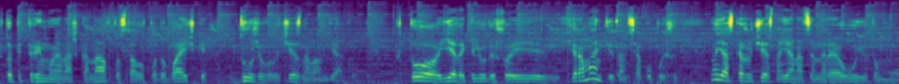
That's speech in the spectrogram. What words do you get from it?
хто підтримує наш канал, хто ставив подобаєчки. Дуже величезно вам дякую. Хто є такі люди, що і хіромантію там всяку пишуть. Ну я скажу чесно, я на це не реагую, тому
